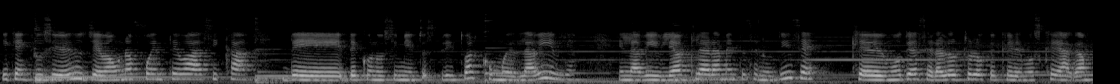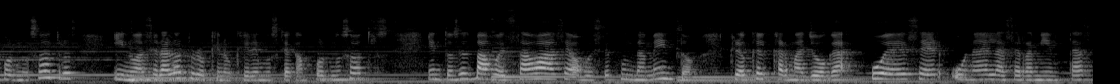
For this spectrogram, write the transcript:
y que inclusive nos lleva a una fuente básica de, de conocimiento espiritual como es la Biblia. En la Biblia claramente se nos dice que debemos de hacer al otro lo que queremos que hagan por nosotros y no hacer al otro lo que no queremos que hagan por nosotros. Entonces, bajo esta base, bajo este fundamento, creo que el karma yoga puede ser una de las herramientas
